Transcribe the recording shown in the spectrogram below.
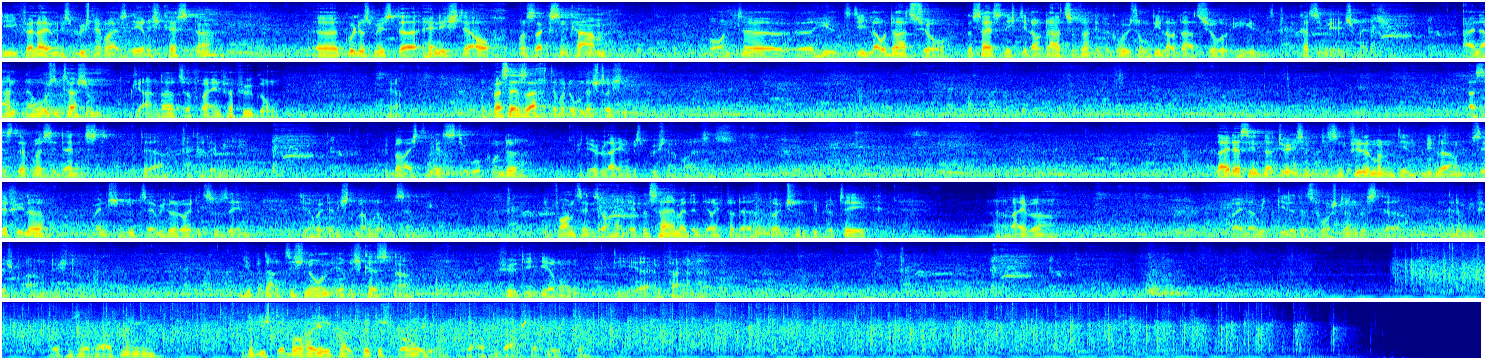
die Verleihung des Büchnerpreises Erich Kästner, äh, Kultusminister Hennig, der auch aus Sachsen kam und äh, äh, hielt die Laudatio. Das heißt nicht die Laudatio, sondern die Begrüßung. Die Laudatio hielt Kasimir Itschmet. Eine Hand in der Hosentasche, die andere zur freien Verfügung. Ja. Und was er sagte, wurde unterstrichen. Das ist der Präsident der Akademie. Überreicht ihm jetzt die Urkunde für die Leihung des Büchnerpreises. Leider sind natürlich in diesen Filmen und den Bildern sehr viele Menschen, sehr viele Leute zu sehen, die heute nicht mehr unter uns sind. Hier vorne sehen Sie auch Herrn Eppelsheimer, den Direktor der Deutschen Bibliothek, Herrn Reiber, weitere Mitglieder des Vorstandes der Akademie für Sprachendichtung. Hier bedankt sich nun Erich Kästner für die Ehrung, die er empfangen hat. Professor Bartning, der Dichter Boré, Karl Friedrich Boré, der auch in Darmstadt lebte.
